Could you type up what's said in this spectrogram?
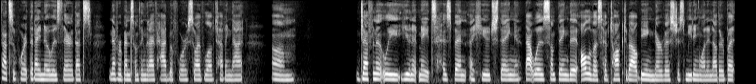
that support that I know is there. That's never been something that I've had before, so I've loved having that. Um, definitely unit mates has been a huge thing. That was something that all of us have talked about being nervous, just meeting one another, but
